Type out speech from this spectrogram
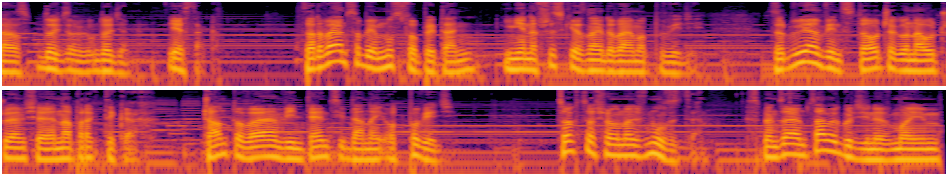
zaraz doj- dojdziemy. Jest tak. Zadawałem sobie mnóstwo pytań i nie na wszystkie znajdowałem odpowiedzi. Zrobiłem więc to, czego nauczyłem się na praktykach. Czantowałem w intencji danej odpowiedzi. Co chcę osiągnąć w muzyce? Spędzałem całe godziny w moim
